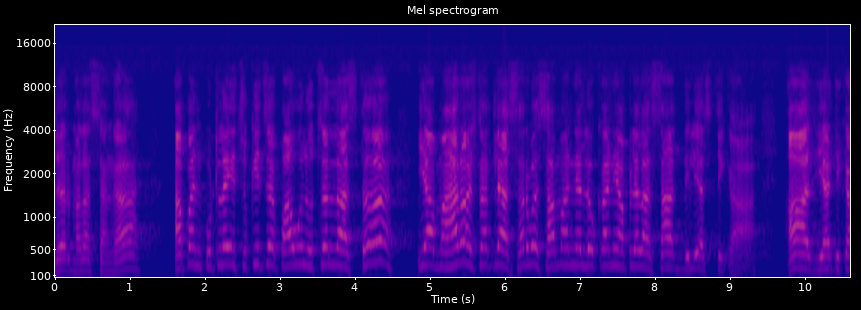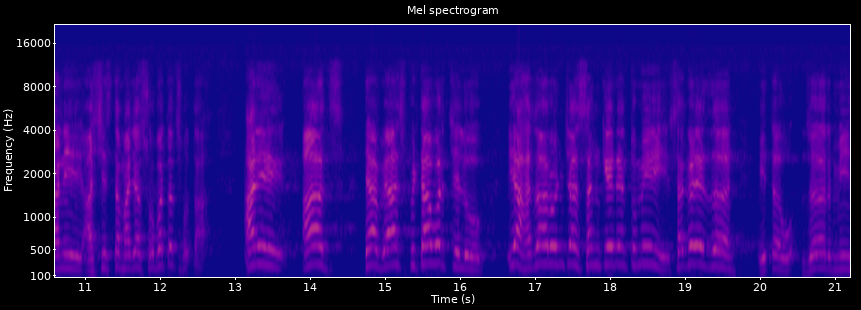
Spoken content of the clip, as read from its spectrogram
जर मला सांगा आपण कुठलंही चुकीचं पाऊल उचललं असतं या महाराष्ट्रातल्या सर्वसामान्य लोकांनी आपल्याला साथ दिली असती का? आज या ठिकाणी आशिष तर माझ्या सोबतच होता. आणि आज या व्यासपीठावरचे लोक या हजारोंच्या संख्येने तुम्ही सगळेजण इथं जर मी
